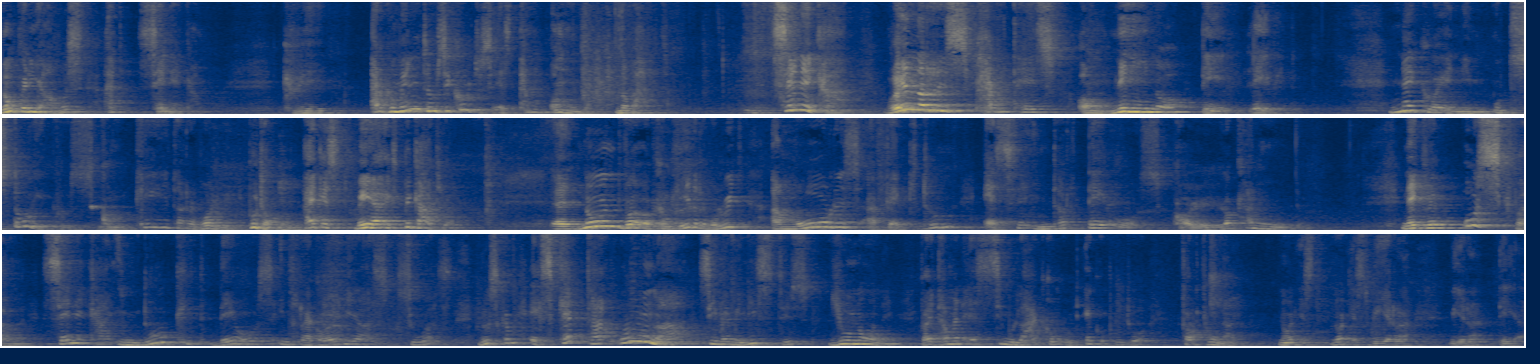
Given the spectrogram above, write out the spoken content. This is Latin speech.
Non veniamus ad Seneca, qui argumentum secundus est tam omnia novat. Seneca veneris partes omnino de levit. Neque enim ut stoicus concedere voluit. Puto, haec est mea explicatio. Eh, non concedere voluit amoris affectum esse inter deos collocandum neque usquam Seneca inducit Deos in Goevias suas, nuscam excepta una sime ministis iunone, quae tamen est simulacrum ut ego puto fortunae, non est, non est vera, vera dea.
